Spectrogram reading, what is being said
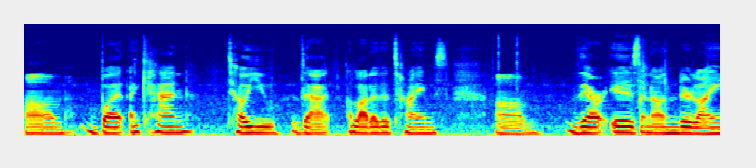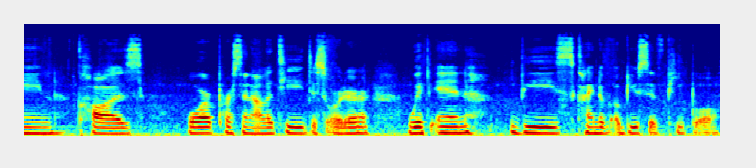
um, but i can tell you that a lot of the times um, there is an underlying cause or personality disorder within these kind of abusive people.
